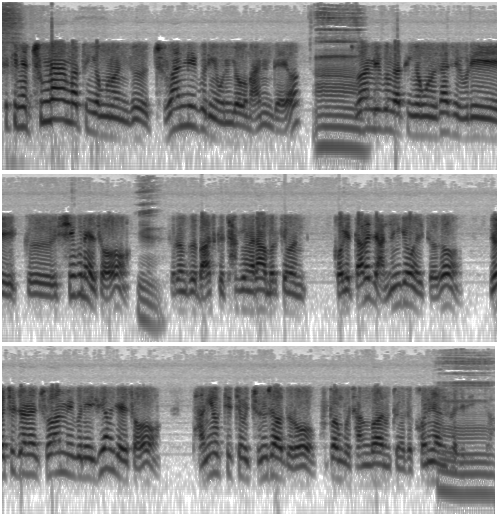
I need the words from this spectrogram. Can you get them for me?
특히 이제 충남 같은 경우는 그 주한미군이 오는 경우가 많은데요. 아. 주한미군 같은 경우는 사실 우리 그 시군에서 예. 그런 그 마스크 착용해라 뭐 이렇게 하면 거기에 따르지 않는 경우가 있어서 며칠 전에 주한미군이 휴양지에서 방역 지침을 준수하도록 국방부 장관을 통해서 건의하는 어. 것입니다.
